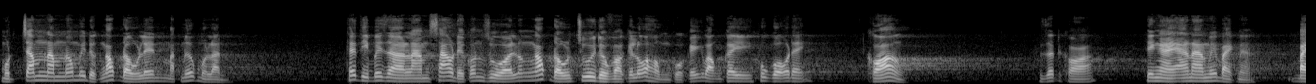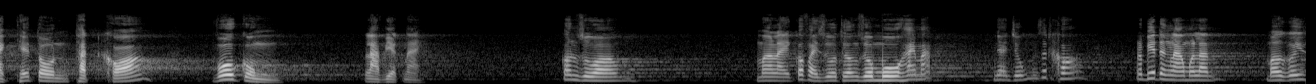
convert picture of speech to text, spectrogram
Một trăm năm nó mới được ngóc đầu lên mặt nước một lần thế thì bây giờ làm sao để con rùa nó ngóc đầu nó chui được vào cái lỗ hổng của cái bọng cây khúc gỗ đấy? Khó không? Rất khó. Thì ngài a nan mới bạch nè, bạch thế tôn thật khó vô cùng là việc này. Con rùa mà lại có phải rùa thường rùa mù hai mắt? Nhận chúng rất khó. Nó biết đường làm một lần mà cái,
